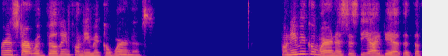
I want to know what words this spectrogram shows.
We're going to start with building phonemic awareness. Phonemic awareness is the idea that the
